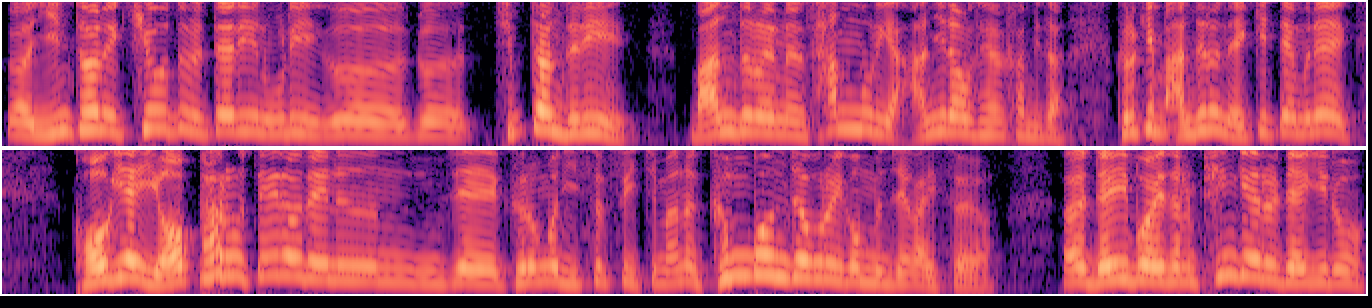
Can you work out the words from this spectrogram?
어, 인터넷 키워드를 때린 우리 그, 그 집단들이 만들어내는 산물이 아니라고 생각합니다. 그렇게 만들어냈기 때문에 거기에 여파로 때려대는 이제 그런 건 있을 수 있지만은 근본적으로 이건 문제가 있어요. 아, 네이버에서는 핑계를 대기로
